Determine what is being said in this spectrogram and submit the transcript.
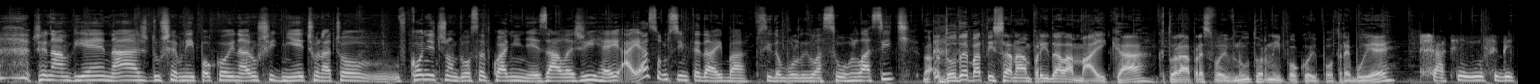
že nám vie náš duševný pokoj narušiť niečo, na čo v konečnom dôsledku ani nezáleží, hej. A ja som s ním teda iba si dovolila súhlasiť. No, do debaty sa nám pridala Majka, ktorá pre svoj vnútorný pokoj potrebuje Šatník musí byť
